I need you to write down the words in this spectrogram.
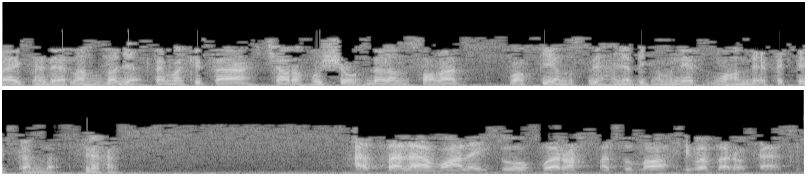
Baik Pak Hidayat, langsung saja. Tema kita cara khusyuk dalam sholat. Waktu yang tersedia hanya 3 menit, mohon diefektifkan Pak. Silakan. Assalamualaikum warahmatullahi wabarakatuh.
